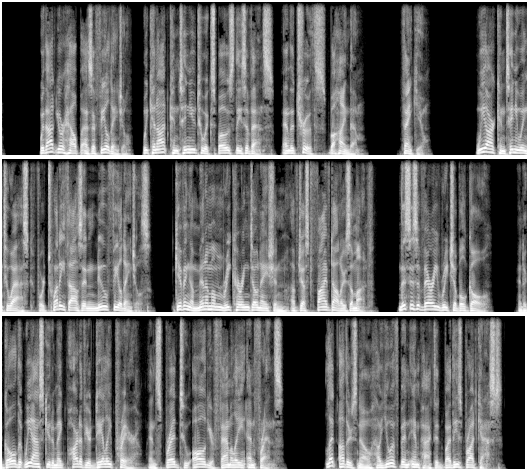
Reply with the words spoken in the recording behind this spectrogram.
Without your help as a field angel, we cannot continue to expose these events and the truths behind them. Thank you. We are continuing to ask for 20,000 new field angels, giving a minimum recurring donation of just $5 a month. This is a very reachable goal, and a goal that we ask you to make part of your daily prayer and spread to all your family and friends. Let others know how you have been impacted by these broadcasts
